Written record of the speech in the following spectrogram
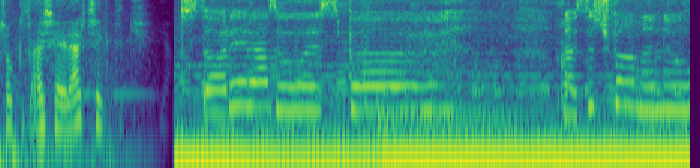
Çok güzel şeyler çektik. Started as a whisper, message from a new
